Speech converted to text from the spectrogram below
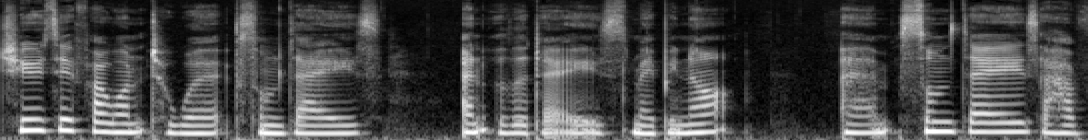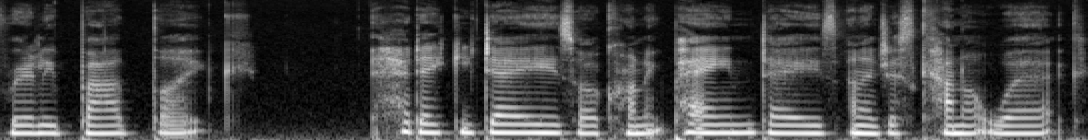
choose if I want to work some days and other days maybe not. Um, some days I have really bad, like, headachy days or chronic pain days, and I just cannot work.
